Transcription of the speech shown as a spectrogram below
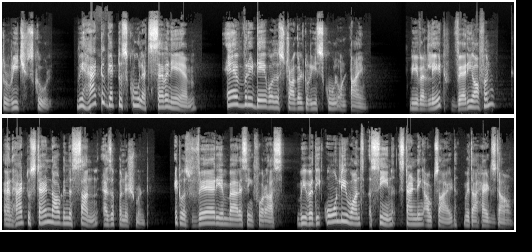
to reach school. We had to get to school at 7 a.m. Every day was a struggle to reach school on time. We were late very often and had to stand out in the sun as a punishment. It was very embarrassing for us. We were the only ones seen standing outside with our heads down.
